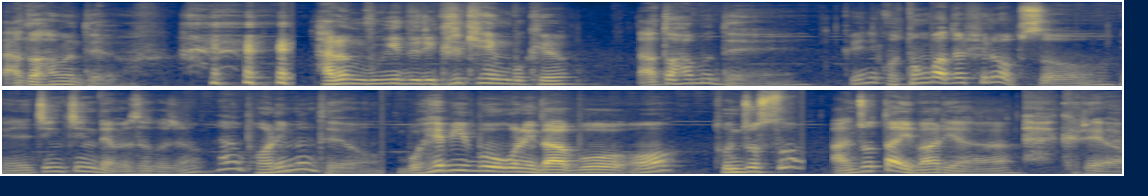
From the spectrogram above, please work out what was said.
나도 하면 돼요. 다른 무기들이 그렇게 행복해요? 나도 하면 돼. 괜히 고통받을 필요 없어. 괜히 찡찡대면서 그죠? 그냥 버리면 돼요. 뭐 헤비보건이 나 뭐 어? 돈 줬어? 안 줬다 이 말이야. 그래요.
